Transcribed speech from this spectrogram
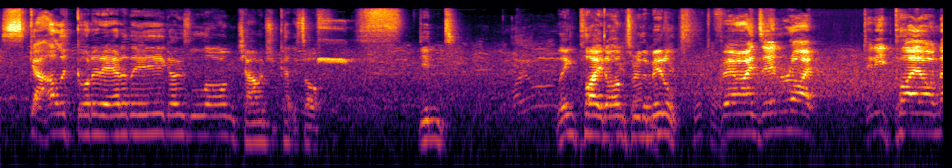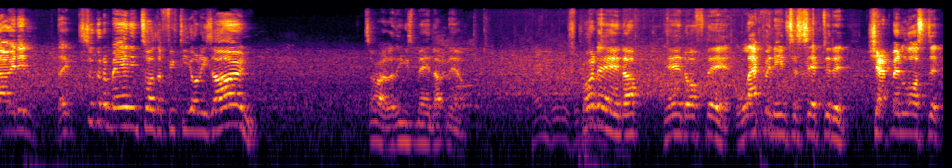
Scarlett got it out of there. Goes long. Charman should cut this off. Didn't. Ling played on through the middle. Finds Enright. Did he play on? No, he didn't. They still got a man inside the 50 on his own. It's alright, I think he's manned up now. Tried to hand up, hand off there. Lappin intercepted it. Chapman lost it.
